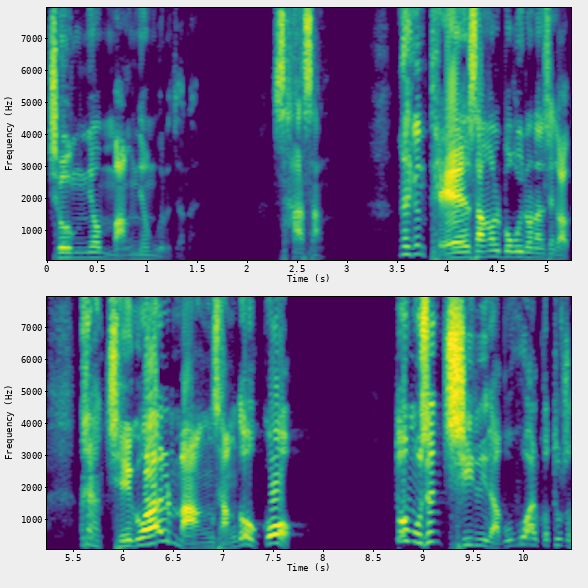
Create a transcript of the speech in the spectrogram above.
정념 망념 그러잖아요. 사상. 이건 대상을 보고 일어난 생각. 제거할 망상도 없고 또 무슨 진리라고 구할 것도 없어.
